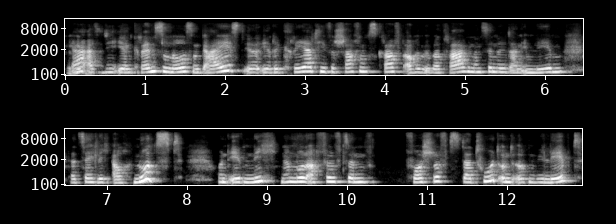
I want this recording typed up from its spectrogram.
Ja, mhm. also die ihren grenzenlosen Geist, ihre kreative Schaffungskraft auch im übertragenen Sinne dann im Leben tatsächlich auch nutzt und eben nicht ne, 0815 Vorschriftsstatut und irgendwie lebt,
